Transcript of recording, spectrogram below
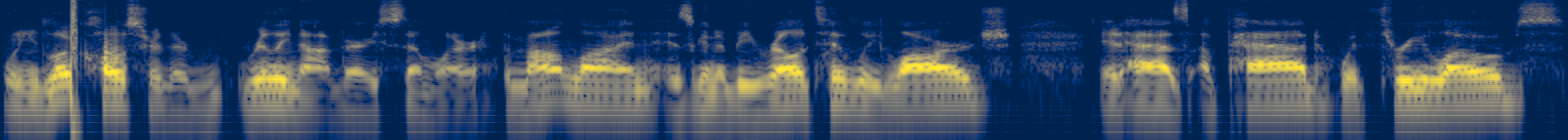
when you look closer, they're really not very similar. The mountain lion is going to be relatively large. It has a pad with three lobes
